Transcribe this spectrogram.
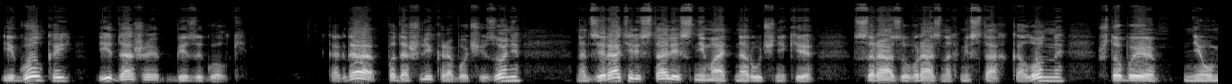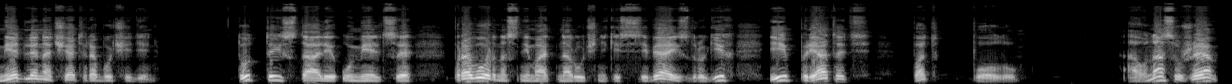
иголкой и даже без иголки. Когда подошли к рабочей зоне, надзиратели стали снимать наручники сразу в разных местах колонны, чтобы неумедля начать рабочий день. Тут-то и стали умельцы проворно снимать наручники с себя и с других и прятать под полу. А у нас уже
